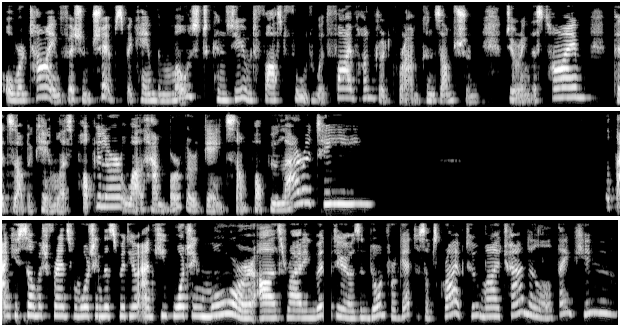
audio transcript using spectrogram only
Over time, fish and chips became the most consumed fast food with 500 gram consumption. During this time, pizza became less popular, while hamburger gained some popularity. So thank you so much friends for watching this video and keep watching more IELTS writing videos and don't forget to subscribe to my channel. Thank you.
